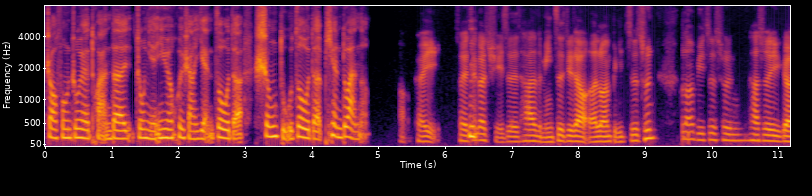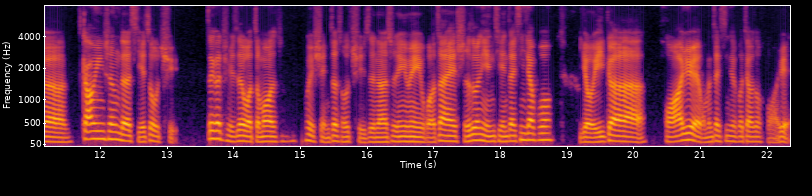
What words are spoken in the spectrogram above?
兆丰中乐团的周年音乐会上演奏的声独奏的片段呢？好，可以。所以这嗯个曲子它的名字就叫《鹅銮鼻之春》。鹅銮鼻之春它是一个高音声的协奏曲。这个曲子我怎么会选这首曲子呢？是因为我在十多年前在新加坡有一个华乐，我们在新加坡叫做华乐，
